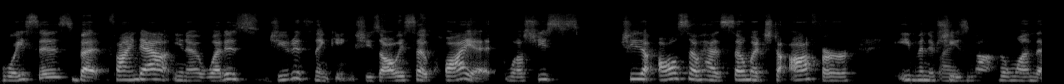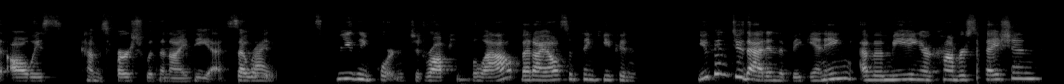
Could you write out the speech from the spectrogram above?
voices but find out you know what is judith thinking she's always so quiet well she's she also has so much to offer even if right. she's not the one that always comes first with an idea so right. It's really important to draw people out but i also think you can you can do that in the beginning of a meeting or conversation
